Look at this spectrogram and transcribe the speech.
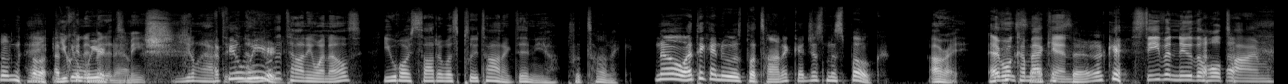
don't know. Hey, I you can admit weird it now. to me. Shh, you don't have I to. feel no, You don't weird. have to tell anyone else. You always thought it was plutonic, didn't you? Platonic. No, I think I knew it was platonic. I just misspoke. All right, everyone, come so, back in. so. Okay. Stephen knew the whole time.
